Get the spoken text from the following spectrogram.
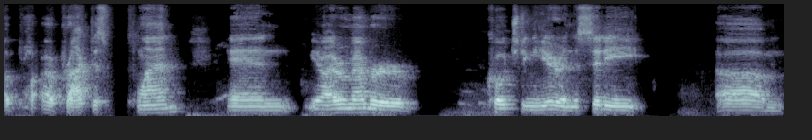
a, a practice plan, and you know, I remember coaching here in the city. Um,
